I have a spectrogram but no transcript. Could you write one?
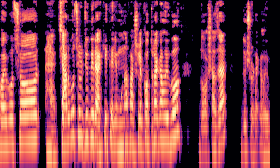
কয় বছর? হ্যাঁ চার বছর যদি রাখি, তাহলে মুনাফা আসলে কত টাকা হইব? দশ হাজার দুশো টাকা হইব।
